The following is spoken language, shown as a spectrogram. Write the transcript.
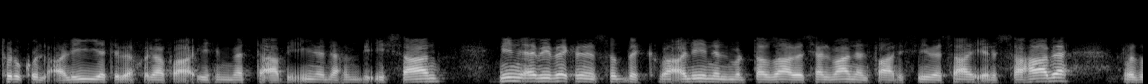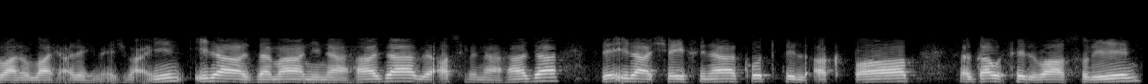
turukul aliyyeti ve hulefaihim ve tabi'ine lehum bi ihsan. Min Ebi Bekir'in Sıddık ve Ali'nil Murtaza ve Selman el Farisi ve sair sahabe rıdvanullahi aleyhim ecmain ila zamanina haza ve asrına haza ve ila şeyhina kutbil akbab ve gavfil vasılin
